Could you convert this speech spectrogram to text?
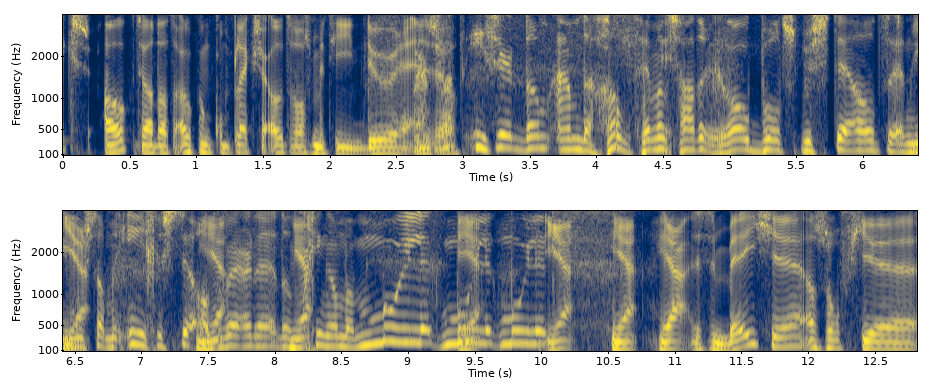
X ook, terwijl dat ook een complexe auto was met die deuren en zo. wat is er dan aan de hand? Hè? Want ze hadden robots besteld en die Ja. moesten allemaal ingesteld Ja. werden. Dat ging allemaal moeilijk, moeilijk, moeilijk. Ja, ja, ja, het is een beetje alsof je,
